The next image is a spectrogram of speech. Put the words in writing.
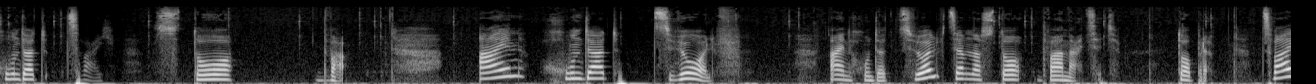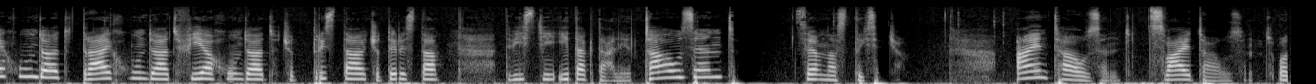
102. 102. Ein 112. Ein 112 це в нас 112. Добре. 200, 300, 400, 300, 400, 200 і так далі. 1000 це в нас 1000. 1000, 2000. От-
